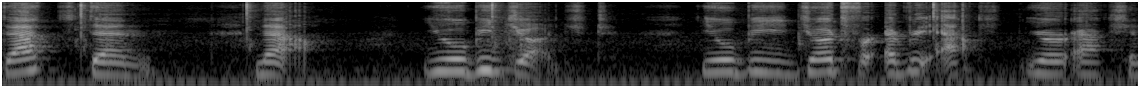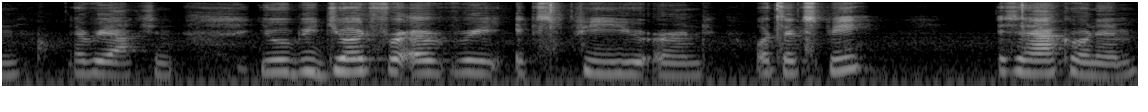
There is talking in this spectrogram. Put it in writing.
That's then. Now, you will be judged. You will be judged for every act, your action, every action. You will be judged for every XP you earned. What's XP? It's an acronym.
